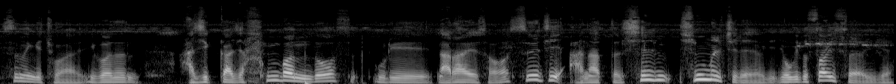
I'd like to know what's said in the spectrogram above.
쓰는 게 좋아요. 이거는 아직까지 한 번도 쓰- 우리나라에서 쓰지 않았던 신, 신물질이에요. 여기, 여기도 써 있어요, 이게.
